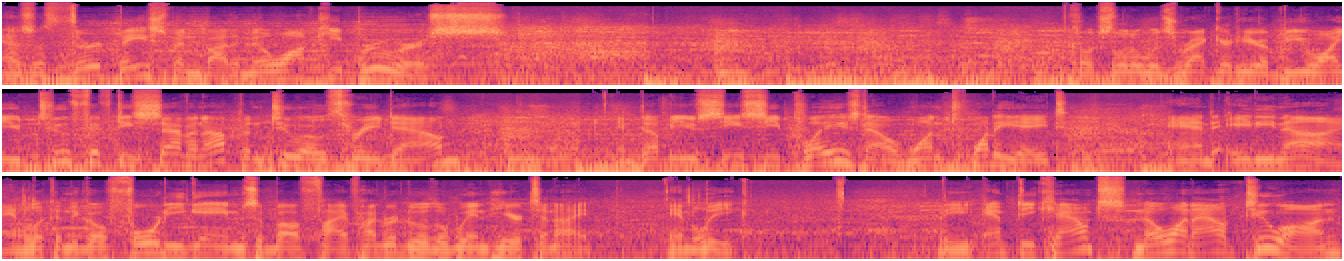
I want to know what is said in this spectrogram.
as a third baseman by the Milwaukee Brewers. Coach Littlewood's record here at BYU 257 up and 203 down. In WCC plays now 128 and 89. Looking to go 40 games above 500 with a win here tonight in league. The empty count, no one out, two on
